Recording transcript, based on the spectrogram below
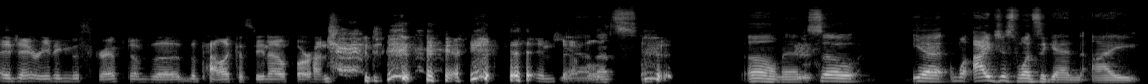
AJ reading the script of the the Pala Casino 400 in Yeah, shambles. that's. Oh man, so yeah, well, I just once again, I,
